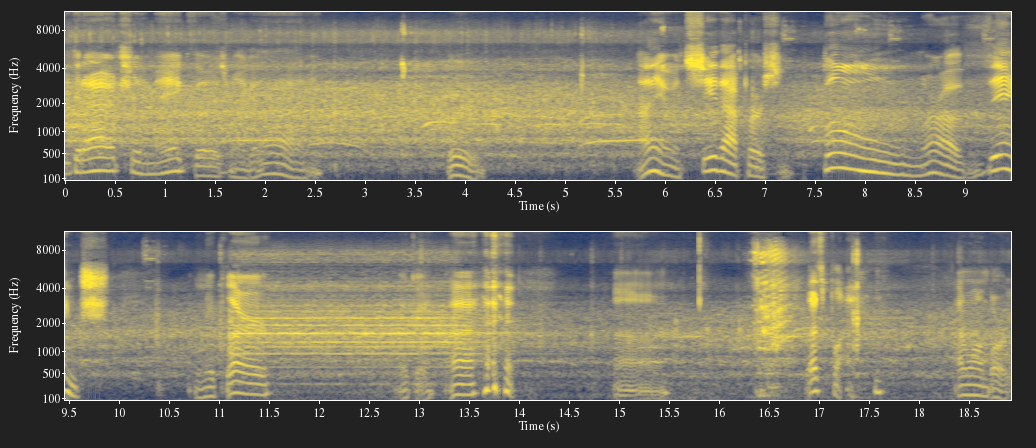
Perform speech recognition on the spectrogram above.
You can actually make those, my god. Ooh. I didn't even see that person. Boom! Or a Vinch. New player. Okay. Uh, um, let's play. I won't bore you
